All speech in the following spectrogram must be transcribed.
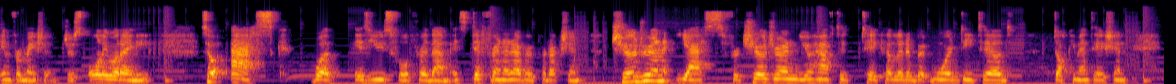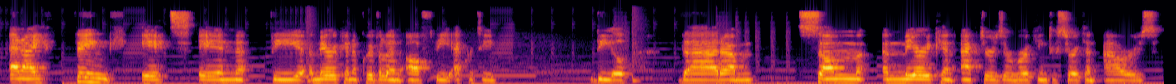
information, just only what I need. So ask what is useful for them. It's different at every production. Children, yes, for children, you have to take a little bit more detailed documentation. And I think it's in the American equivalent of the equity deal that um, some American actors are working to certain hours.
